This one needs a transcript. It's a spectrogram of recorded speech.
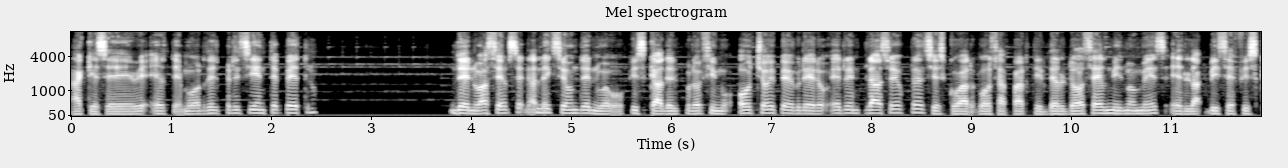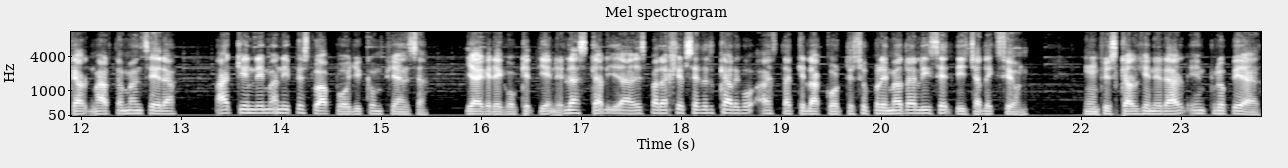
¿A qué se debe el temor del presidente Petro? De no hacerse la elección de nuevo fiscal el próximo 8 de febrero, el reemplazo de Francisco Argos a partir del 12 del mismo mes es la vicefiscal Marta Mancera, a quien le manifestó apoyo y confianza, y agregó que tiene las calidades para ejercer el cargo hasta que la Corte Suprema realice dicha elección. Un fiscal general en propiedad.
